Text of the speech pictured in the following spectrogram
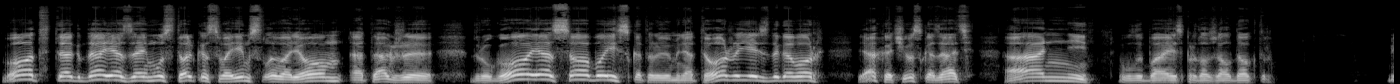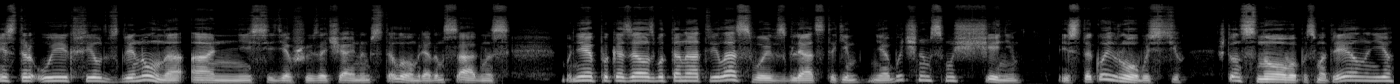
Вот тогда я займусь только своим словарем, а также другой особой, с которой у меня тоже есть договор. Я хочу сказать Анни, — улыбаясь, продолжал доктор. Мистер Уикфилд взглянул на Анни, сидевшую за чайным столом рядом с Агнес. Мне показалось, будто она отвела свой взгляд с таким необычным смущением и с такой робостью, что он снова посмотрел на нее,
